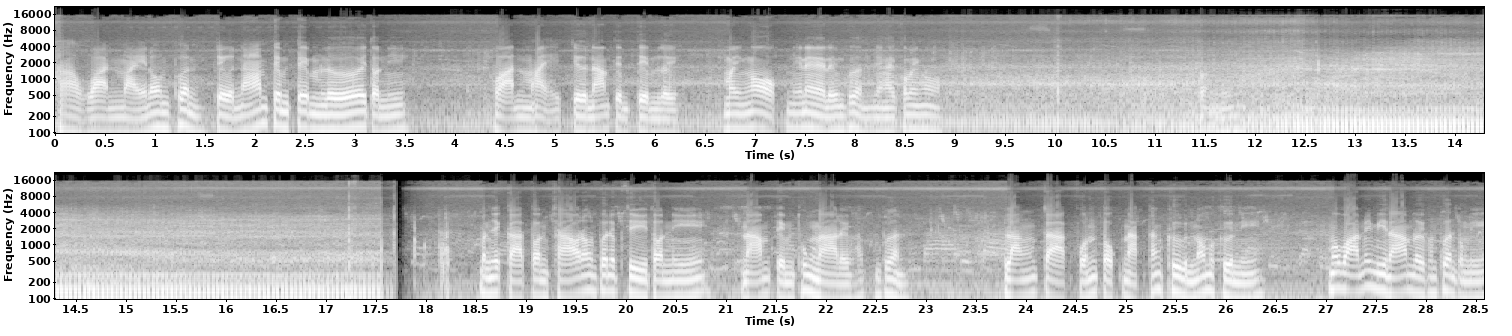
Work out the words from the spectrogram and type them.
ข้าวหวานใหม่เนอะเพื่อนเจอน้ำเต็มเต็มเลยตอนนี้ หวานใหม่ เจอน้ำเต็มเต็มเลย ไม่งอกแน่ๆเลยเพื่อนยังไงก็ไม่งอกตอนนี้บรรยากาศตอนเช้านะเพื่อนเอฟซีตอนนี้น้ำเต็มทุ่งนาเลยครับเพื่อนหลังจากฝนตกหนักทั้งคืนเนาะเมื่อคืนนี้ เมื่อวานไม่มีน้ำเลยเพื่อนๆตรงนี้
